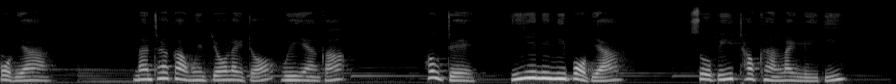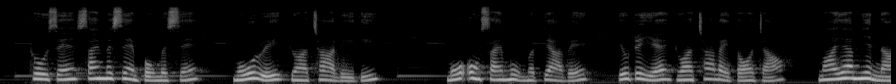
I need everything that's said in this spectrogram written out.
ပေါ့ဗျာမန်ထက်ကဝင်ပြောလိုက်တော့ဝေယံကဟုတ်တယ်ရင်းရင်းနီးနီးပေါ့ဗျာဆိုပြီးထောက်ခံလိုက်လေသည် ထိုစဉ်ဆိုင်းမစင်ပုံမစင်မိုးတွေရွာချလေသည် မိုးအုံဆိုင်မှုမပြပဲရုတ်တရက်ရွာချလိုက်သောကြောင့်မာရမျက်နာ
